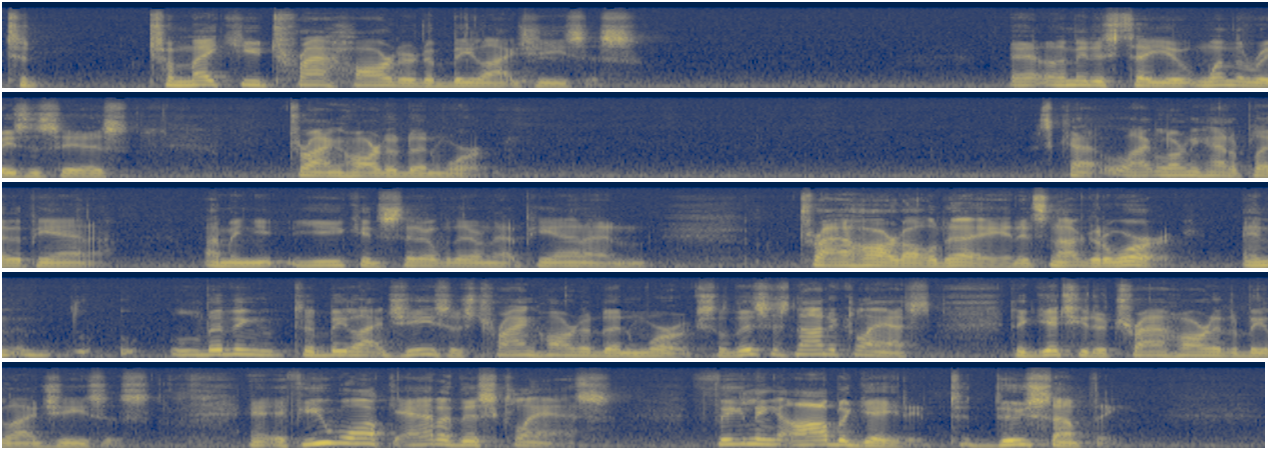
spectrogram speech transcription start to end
to, to make you try harder to be like Jesus. And let me just tell you one of the reasons is trying harder doesn't work. It's kind of like learning how to play the piano. I mean, you, you can sit over there on that piano and try hard all day, and it's not going to work. And living to be like Jesus, trying harder doesn't work. So this is not a class to get you to try harder to be like Jesus. And if you walk out of this class feeling obligated to do something,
